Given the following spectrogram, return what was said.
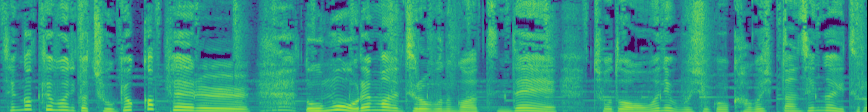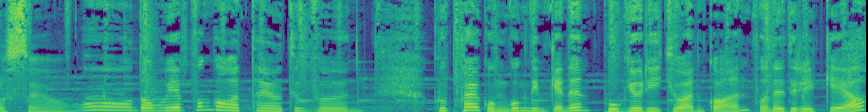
생각해보니까 조교 카페를 너무 오랜만에 들어보는 것 같은데, 저도 어머니 모시고 가고 싶다는 생각이 들었어요. 어, 너무 예쁜 것 같아요, 두 분. 9800님께는 보교리 교환권 보내드릴게요.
